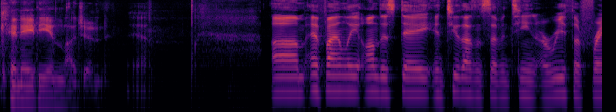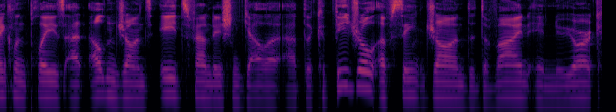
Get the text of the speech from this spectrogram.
Canadian legend. Yeah. Um, and finally, on this day in 2017, Aretha Franklin plays at Elton John's AIDS Foundation Gala at the Cathedral of St. John the Divine in New York,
